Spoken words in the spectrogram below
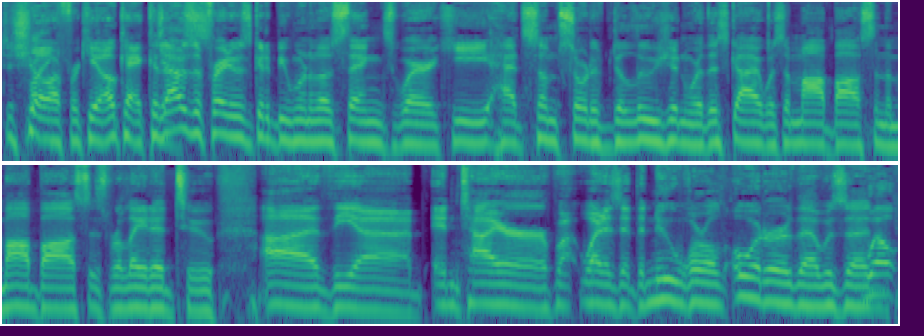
To show off for Q. Okay, because I was afraid it was going to be one of those things where he had some sort of delusion where this guy was a mob boss and the mob boss is related to uh, the uh, entire, what, what is it, the New World Order that was, uh, Well-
